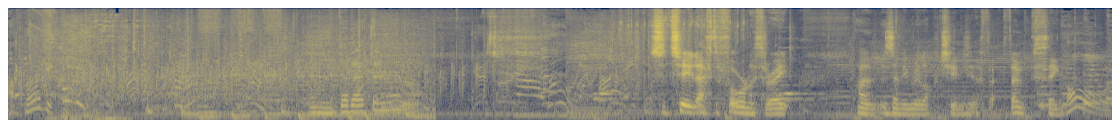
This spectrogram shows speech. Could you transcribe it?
A birdie. Da-da-da. So two left, a four and a three. I don't think there's any real opportunity left. I don't think. Oh,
